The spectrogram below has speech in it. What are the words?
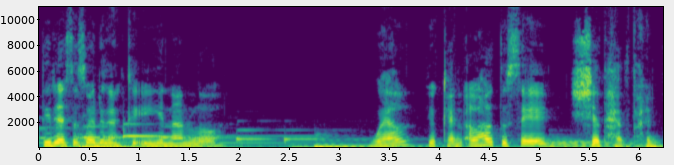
tidak sesuai dengan keinginan lo, well, you can allow to say shit happen.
